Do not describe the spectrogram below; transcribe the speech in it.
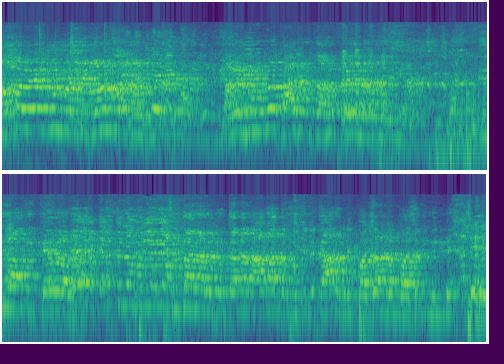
அப்பவே மூணு மணிக்கு கிளம்புறாங்க. அவன் நூறு ரூபாய் காசு கொடுத்து அனுப்பவே இல்லை. இல்லாத கேவலம். ஏய், கிளம்பிடுறா மரியாதையா. முந்தா நாள் கொடுத்தாங்க, நாடாத்தை முடிச்சிட்டு காரைக்குடி bus stand ல பஸ்ஸுக்கு நின்றேன். சரி.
